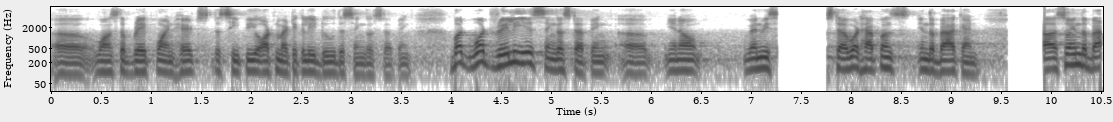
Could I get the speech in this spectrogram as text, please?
Uh, once the breakpoint hits, the CPU automatically do the single stepping. But what really is single stepping? you know, when we step, what happens in the back end? so in the back,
